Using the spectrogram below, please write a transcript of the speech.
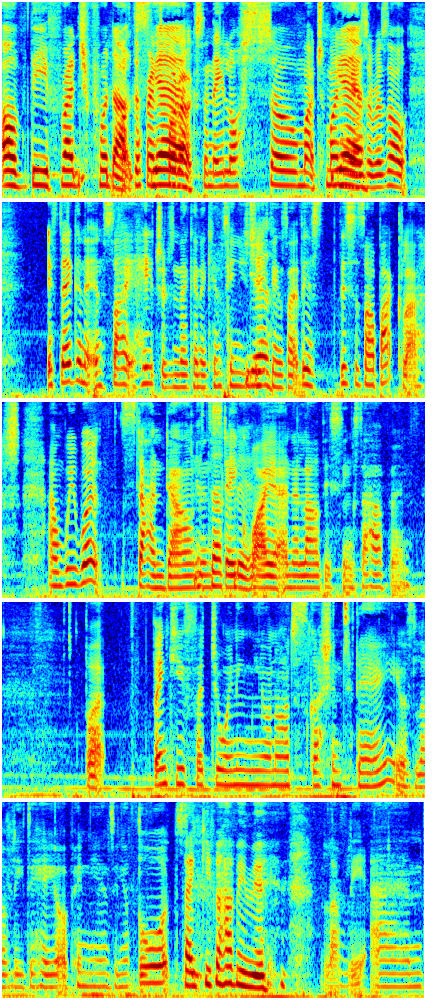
of the French products. of the French yeah. products, and they lost so much money as a result. If they're going to incite hatred and they're going to continue to Yeah. do things like this, this is our backlash, and we won't stand down and stay quiet and allow these things to happen. But thank you for joining me on our discussion today. It was lovely to hear your opinions and your thoughts. Thank you for having me. Lovely, and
